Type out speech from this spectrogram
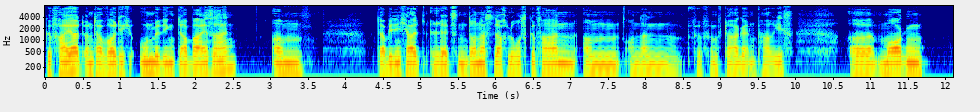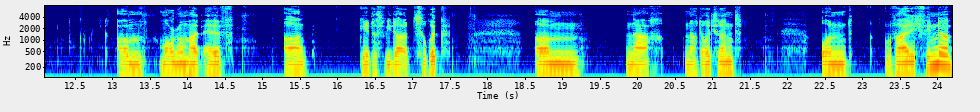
gefeiert und da wollte ich unbedingt dabei sein. Ähm, da bin ich halt letzten Donnerstag losgefahren ähm, und dann für fünf Tage in Paris. Äh, morgen, ähm, morgen um halb elf äh, geht es wieder zurück ähm, nach nach Deutschland. Und weil ich finde,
